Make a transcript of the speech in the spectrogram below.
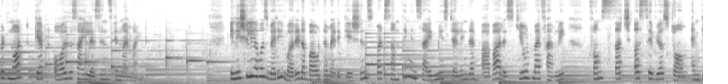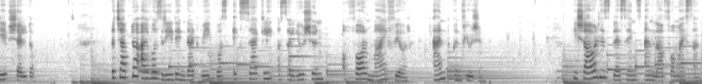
but not kept all the Sai lessons in my mind. Initially, I was very worried about the medications, but something inside me is telling that Baba rescued my family from such a severe storm and gave shelter. The chapter I was reading that week was exactly a solution for my fear and confusion. He showered his blessings and love for my son.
